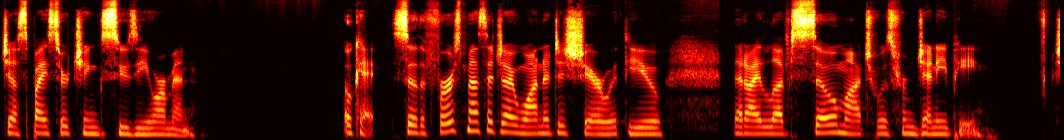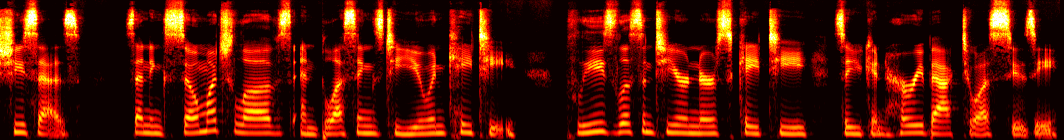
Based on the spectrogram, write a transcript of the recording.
just by searching Suze Orman. Okay, so the first message I wanted to share with you that I loved so much was from Jenny P. She says, Sending so much loves and blessings to you and KT. Please listen to your nurse, KT, so you can hurry back to us, Suze.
